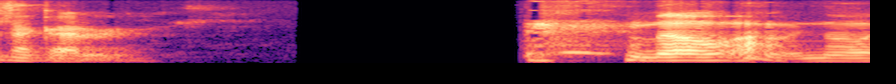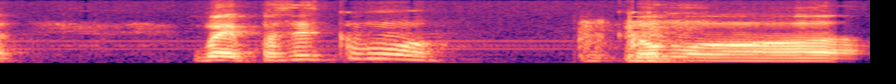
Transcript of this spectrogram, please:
Sacar, No mames, no. Güey, pues es como, como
